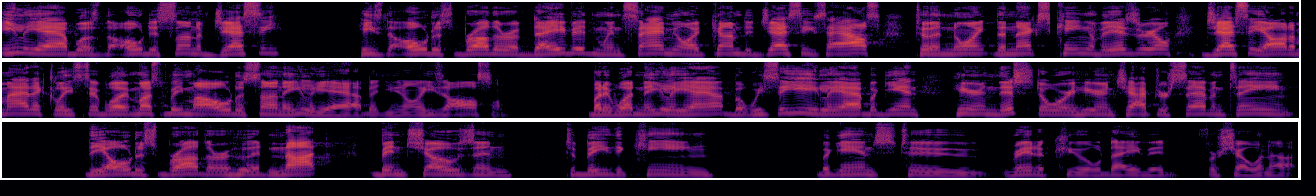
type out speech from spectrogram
Eliab was the oldest son of Jesse. He's the oldest brother of David. And when Samuel had come to Jesse's house to anoint the next king of Israel, Jesse automatically said, Well, it must be my oldest son Eliab. But, you know, he's awesome but it wasn't Eliab. But we see Eliab again here in this story, here in chapter 17. The oldest brother who had not been chosen to be the king begins to ridicule David for showing up,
